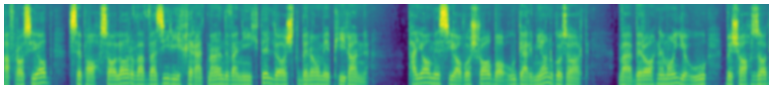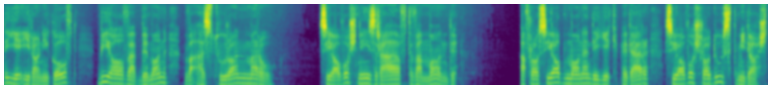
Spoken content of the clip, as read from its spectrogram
افراسیاب سپاه سالار و وزیری خردمند و نیکدل داشت به نام پیران. پیام سیاوش را با او در میان گذارد و به راهنمایی او به شاهزاده ایرانی گفت بیا و بمان و از توران مرو. سیاوش نیز رفت و ماند. افراسیاب مانند یک پدر سیاوش را دوست می داشت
